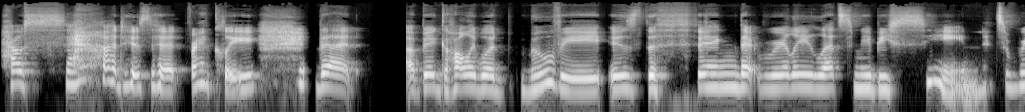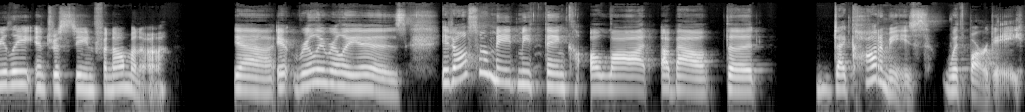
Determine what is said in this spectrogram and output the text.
how sad is it, frankly, that a big Hollywood movie is the thing that really lets me be seen? It's a really interesting phenomena. Yeah, it really, really is. It also made me think a lot about the dichotomies with Barbie.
